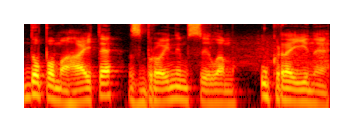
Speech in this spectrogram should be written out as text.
допомагайте Збройним силам України.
